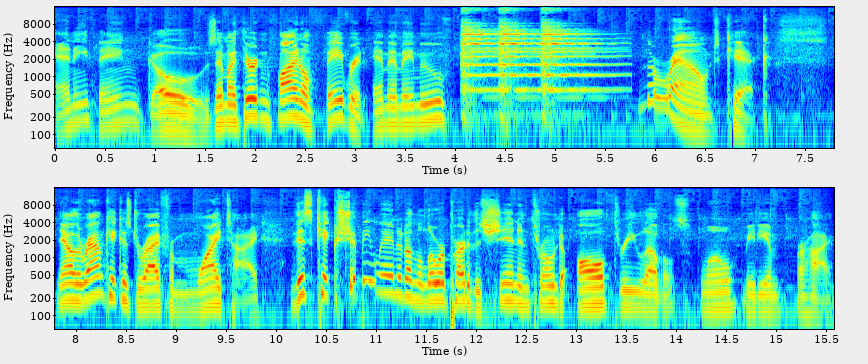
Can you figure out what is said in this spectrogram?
anything goes. And my third and final favorite MMA move the round kick. Now, the round kick is derived from Muay Thai. This kick should be landed on the lower part of the shin and thrown to all three levels low, medium, or high.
